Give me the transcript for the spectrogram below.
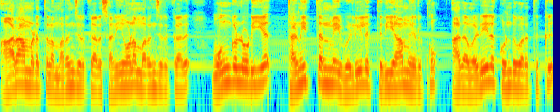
ஆறாம் இடத்துல மறைஞ்சிருக்காரு சனியோட மறைஞ்சிருக்காரு. உங்களுடைய தனித்தன்மை வெளியில தெரியாமல் இருக்கும். அதை வெளியில கொண்டு வரத்துக்கு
